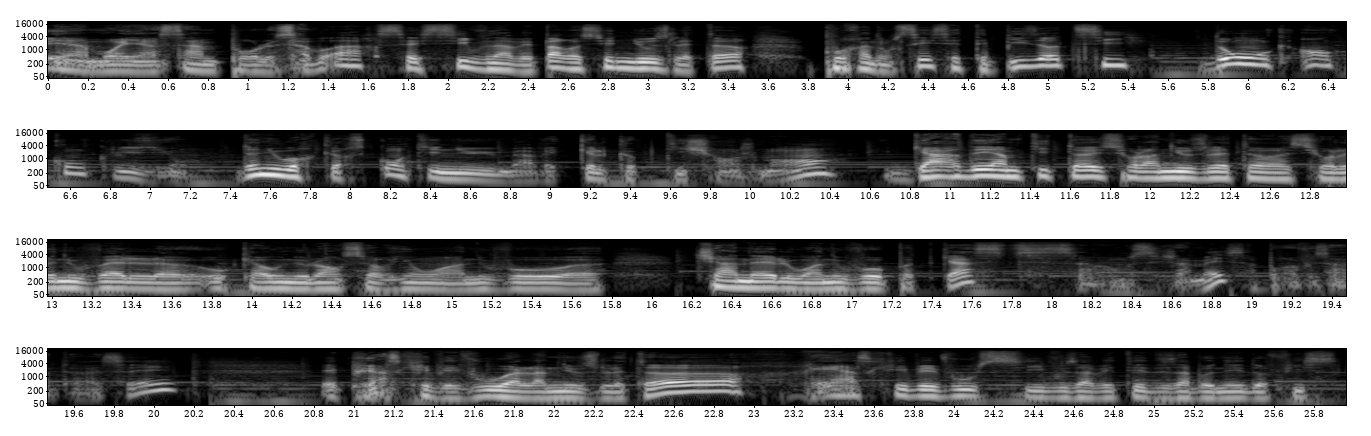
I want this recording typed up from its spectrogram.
Et un moyen simple pour le savoir, c'est si vous n'avez pas reçu une newsletter pour annoncer cet épisode-ci. Donc, en conclusion, The New Workers continue, mais avec quelques petits changements. Gardez un petit œil sur la newsletter et sur les nouvelles euh, au cas où nous lancerions un nouveau euh, channel ou un nouveau podcast. Ça, on ne sait jamais, ça pourrait vous intéresser. Et puis inscrivez-vous à la newsletter, réinscrivez-vous si vous avez été désabonné d'office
